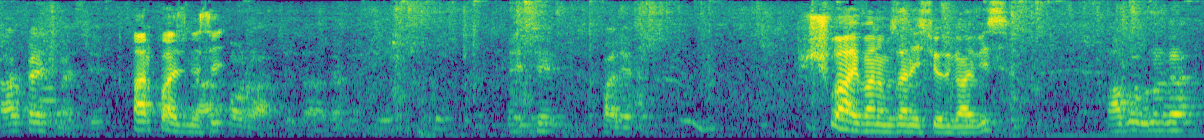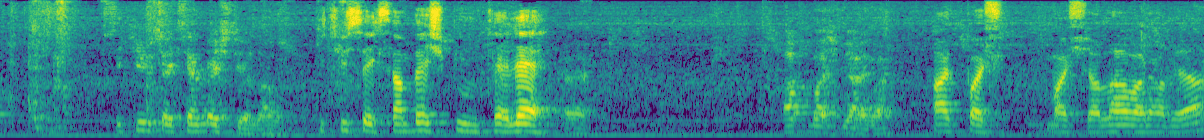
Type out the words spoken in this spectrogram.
Arpa etmesi. Arpa ezmesi. Arpa atıyoruz abi. Besi palet. Şu hayvanımızdan istiyorduk abi biz. Abi buna da 285 diyoruz abi. 285 bin TL. Evet. Akbaş bir hayvan. Akbaş. Maşallah var abi ya.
